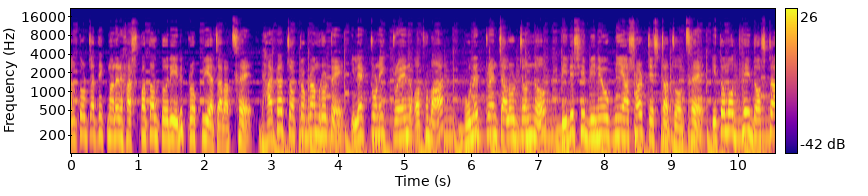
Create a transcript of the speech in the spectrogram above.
আন্তর্জাতিক মানের হাসপাতাল তৈরির প্রক্রিয়া চালাচ্ছে। ঢাকা, চট্টগ্রাম রুটে ইলেকট্রনিক ট্রেন অথবা বুলেট ট্রেন চালুর জন্য বিদেশি বিনিয়োগ নিয়ে আসার চেষ্টা চলছে। ইতোমধ্যেই দশটা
